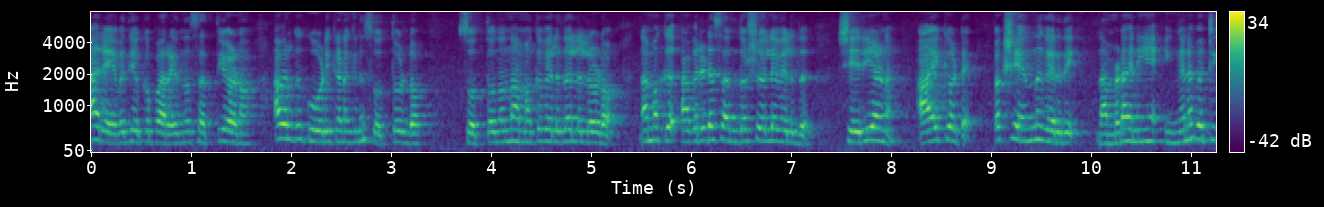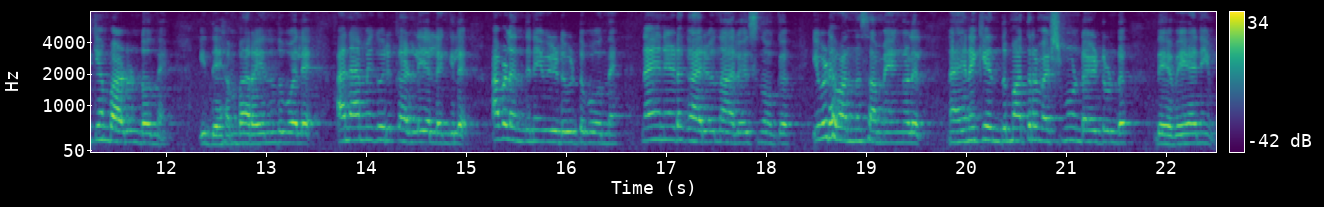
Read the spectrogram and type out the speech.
ആ രേവതിയൊക്കെ പറയുന്നത് സത്യമാണോ? അവർക്ക് കോടിക്കണക്കിന് സ്വത്തുണ്ടോ? സ്വത്തൊന്നും നമുക്ക് വലുതല്ലല്ലോടോ? നമുക്ക് അവരുടെ സന്തോഷമല്ലേ വലുത്? ശരിയാണ് ആയിക്കോട്ടെ. പക്ഷെ എന്ന് കരുതി നമ്മുടെ അനിയെ ഇങ്ങനെ പറ്റിക്കാൻ പാടുണ്ടോന്നേ? ഇദ്ദേഹം പറയുന്നത് പോലെ അനാമിക ഒരു കള്ളി കള്ളിയല്ലെങ്കിൽ അവൾ എന്തിനേ വീട് വിട്ടു പോകുന്നേ? നയനയുടെ കാര്യം ഒന്ന് ആലോചിച്ച് നോക്ക്. ഇവിടെ വന്ന സമയങ്ങളിൽ നയനയ്ക്ക് എന്തുമാത്രം വിഷമം ഉണ്ടായിട്ടുണ്ട്? ദേവയാനിയും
